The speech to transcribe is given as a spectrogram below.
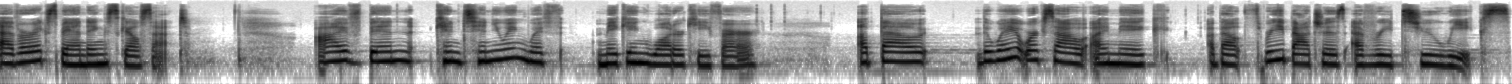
Ever expanding skill set. I've been continuing with making water kefir. About the way it works out, I make about three batches every two weeks.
